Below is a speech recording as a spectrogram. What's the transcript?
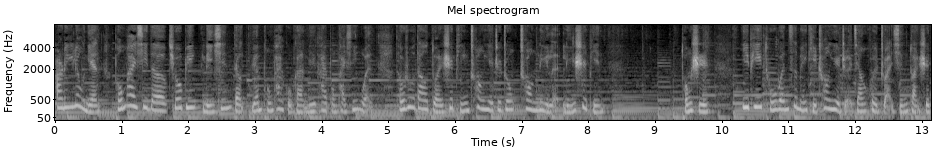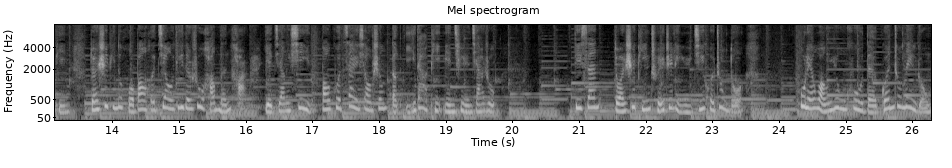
二零一六年，澎湃系的邱斌、李欣等原澎湃骨干离开澎湃新闻，投入到短视频创业之中，创立了梨视频。同时，一批图文自媒体创业者将会转型短视频。短视频的火爆和较低的入行门槛，也将吸引包括在校生等一大批年轻人加入。第三，短视频垂直领域机会众多。互联网用户的关注内容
